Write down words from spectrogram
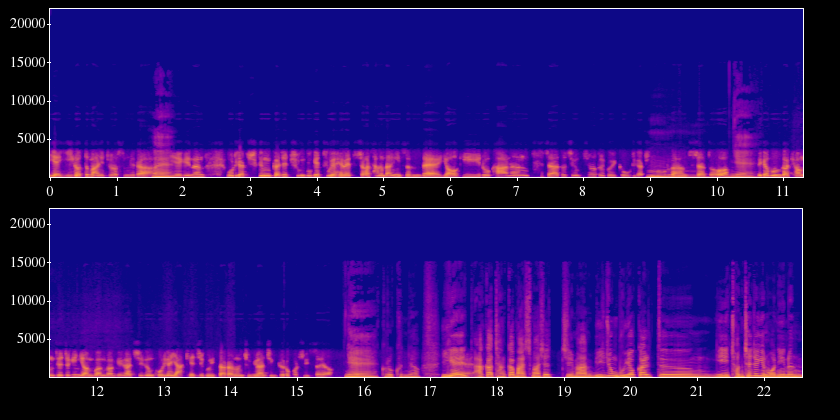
예, 이것도 많이 줄었습니다. 네. 이 얘기는 우리가 지금까지 중국의 해외 투자가 상당히 있었는데 여기로 가는 투자도 지금 줄어들고 있고 우리가 중국으로 음. 가는 투자도 예. 그러니까 뭔가 경제적인 연관 관계가 지금 고리가 약해지고 있다라는 중요한 징표로 볼 수 있어요. 예, 그렇군요. 이게 예. 아까 잠깐 말씀하셨지만 미중 무역 갈등이 전체적인 원인은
